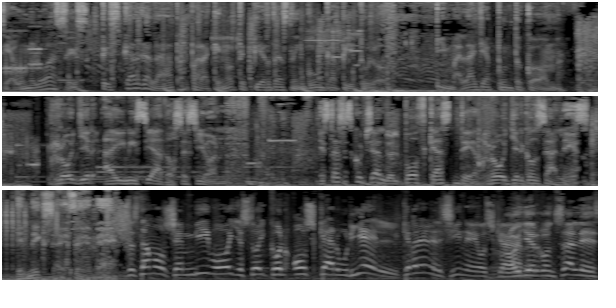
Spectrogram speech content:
Si aún no lo haces, descarga la app para que no te pierdas ningún capítulo. Himalaya.com. Roger ha iniciado sesión. Estás escuchando el podcast de Roger González en Exa FM. Pues Estamos en vivo y estoy con Oscar Uriel. ¿Qué ven en el cine, Oscar? Roger González,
